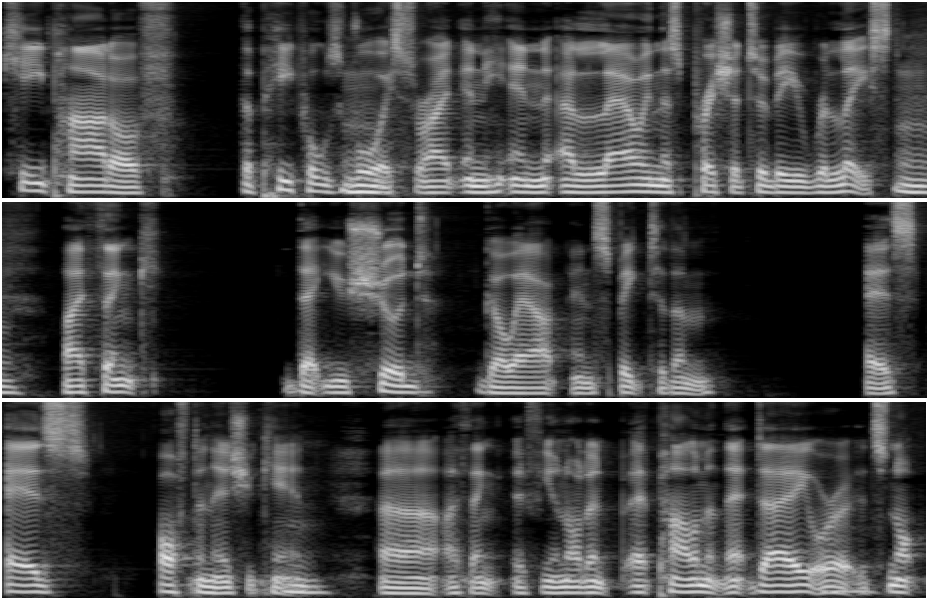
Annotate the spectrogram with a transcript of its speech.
key part of the people's mm. voice, right, and and allowing this pressure to be released, mm. I think that you should go out and speak to them as as often as you can. Mm. Uh, I think if you're not in, at Parliament that day, or it's not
